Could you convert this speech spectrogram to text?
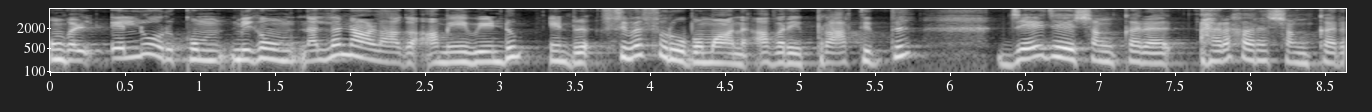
உங்கள் எல்லோருக்கும் மிகவும் நல்ல நாளாக அமைய வேண்டும் என்று சிவஸ்வரூபமான அவரை பிரார்த்தித்து ஜெய ஜெயசங்கர ஹரஹர சங்கர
